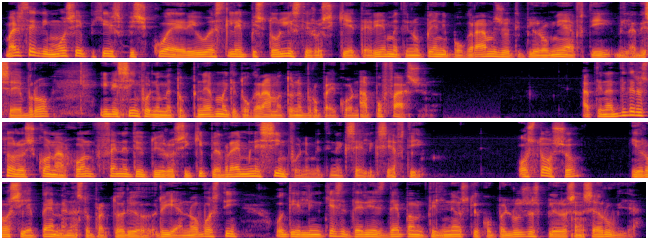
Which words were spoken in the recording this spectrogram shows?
Μάλιστα, η δημόσια επιχείρηση φυσικού αερίου έστειλε επιστολή στη ρωσική εταιρεία με την οποία υπογράμμιζε ότι η πληρωμή αυτή, δηλαδή σε ευρώ, είναι σύμφωνη με το πνεύμα και το γράμμα των ευρωπαϊκών αποφάσεων. Από την αντίδραση των ρωσικών αρχών φαίνεται ότι η ρωσική πλευρά έμεινε σύμφωνη με την εξέλιξη αυτή. Ωστόσο, οι Ρώσοι επέμεναν στο πρακτορείο Ρία Νόβοστη ότι οι ελληνικές εταιρείες Δέπαμ, Τιλνέο και Κοπελούζος πλήρωσαν σε ρούβλια,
